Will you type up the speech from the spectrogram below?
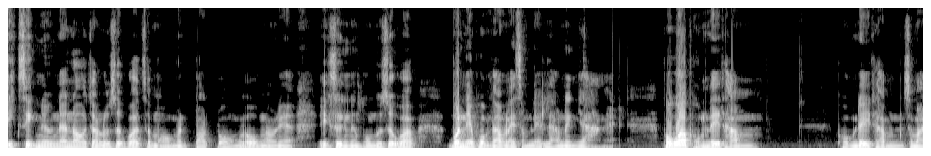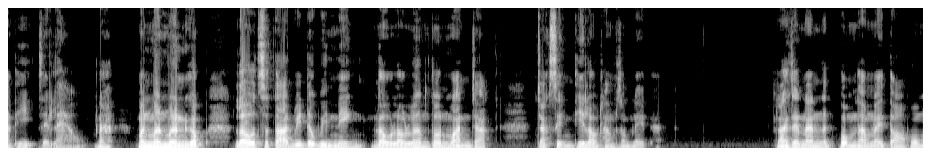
อีกสิ่งหนึ่งนะนอกจากรู้สึกว่าสมองมันปลอดโปร่งโล่งแล้วเนี่ยอีกสิ่งหนึ่งผมรู้สึกว่าวันนี้ผมทำอะไรสำเร็จแล้วหนึ่งอย่างอะเพราะว่าผมได้ทำผมได้ทำสมาธิเสร็จแล้วนะมันมันเหมือนกับเรา start with the winning เราเราเริ่มต้นวันจากจากสิ่งที่เราทำสำเร็จอะหลังจากนั้นผมทำอะไรต่อผม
